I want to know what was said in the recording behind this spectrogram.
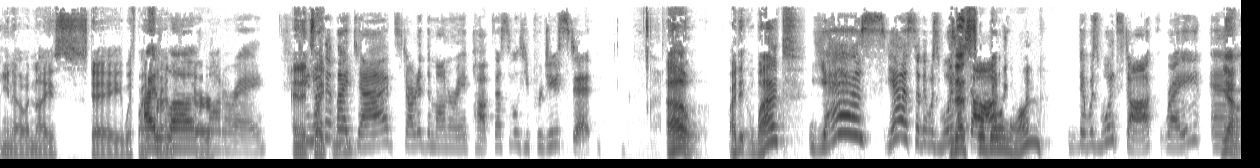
you know, a nice stay with my I friends love there. Monterey. and Do you it's know like that my dad started the Monterey Pop Festival? He produced it. Oh, I did what? Yes, yes. So there was Is Woodstock. that still going on? there was Woodstock, right? And Yeah.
